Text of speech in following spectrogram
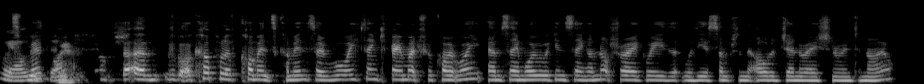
We are. But, um, we've got a couple of comments come in. So, Roy, thank you very much for your comment, Roy. I'm um, saying, Roy Wiggins saying, I'm not sure I agree that with the assumption that older generation are in denial.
